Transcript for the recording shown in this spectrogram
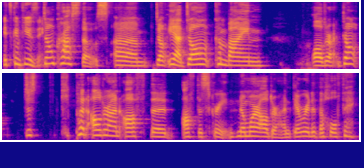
It's confusing. don't cross those. Um don't yeah, don't combine Alderaan. Don't just keep, put Alderaan off the off the screen. No more Alderaan. Get rid of the whole thing.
